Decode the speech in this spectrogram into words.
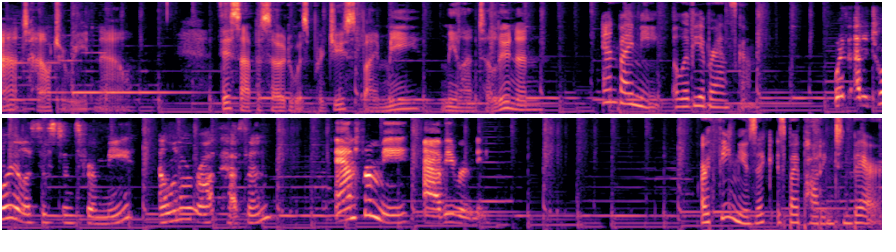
at How to Read Now. This episode was produced by me, Milan Terlunen, And by me, Olivia Branscombe. with editorial assistance from me, Eleanor Roth Hessen, And from me, Abby Rooney. Our theme music is by Poddington Bear.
